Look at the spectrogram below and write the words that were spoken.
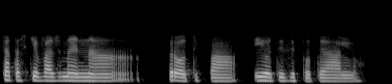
κατασκευασμένα πρότυπα ή οτιδήποτε άλλο.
